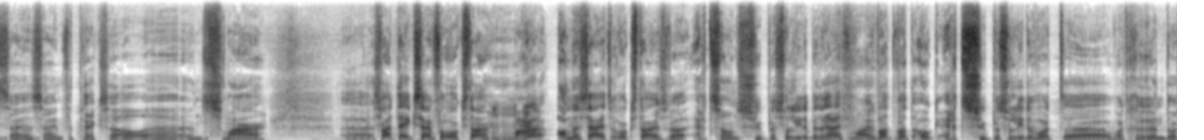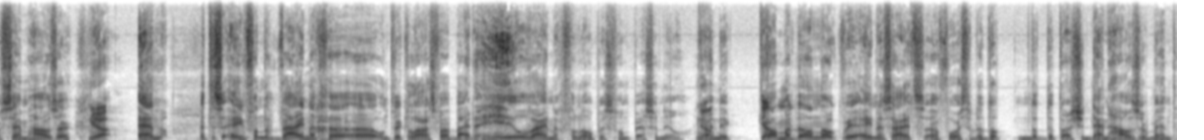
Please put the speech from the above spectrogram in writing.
zijn, zijn vertrek zal eh, een zwaar eh, zwaar teken zijn voor Rockstar. Mhm. Maar Ja. anderzijds, Rockstar is wel echt zo'n super solide bedrijf. Maar- En wat, wat ook echt super solide wordt, eh, wordt gerund door Sam Houser. Ja. En Ja. het is een van de weinige eh, ontwikkelaars waarbij er heel weinig verloop is van personeel. Ja. En ik Ja. kan me dan ook weer enerzijds voorstellen dat, dat, dat als je Dan Houser bent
